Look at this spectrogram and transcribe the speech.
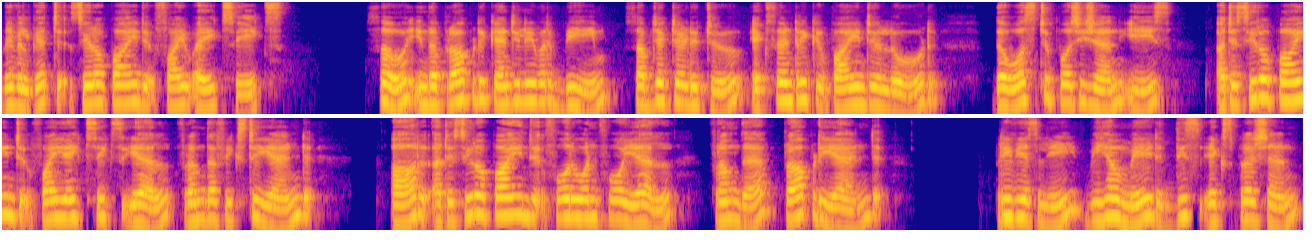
we will get 0.586. So, in the propped cantilever beam subjected to eccentric point load, the worst position is at 0.586 L from the fixed end or at 0.414 L from the propped end. Previously, we have made this expression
